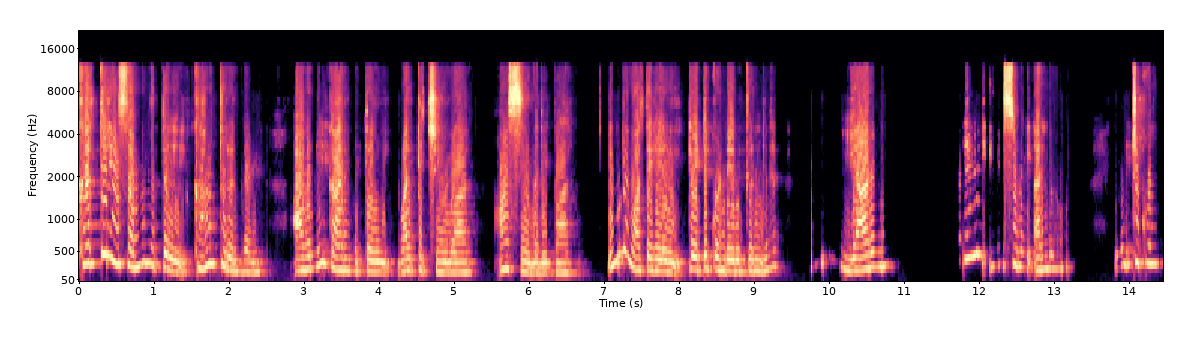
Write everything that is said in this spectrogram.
கர்த்தரின் சமூகத்தில் காத்திருங்கள். அவரே காரியத்தை வாய்க்கச் செய்வார் ஆசீர்வதிப்பார். இந்த வார்த்தைகளை கேட்டுக்கொண்டிருக்கின்ற யாரும் இயேசுவை அறிந்தோம் ஏற்றுக்கொண்டு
